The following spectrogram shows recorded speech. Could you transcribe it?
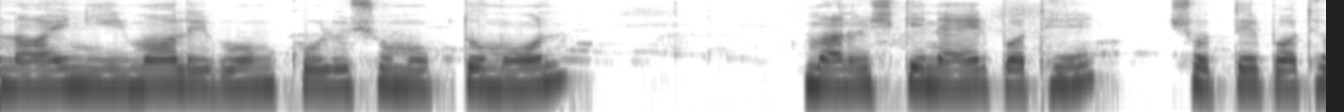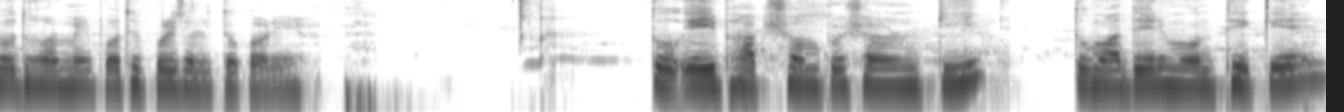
নয়, নির্মল এবং কলুষমুক্ত মন মানুষকে ন্যায়ের পথে, সত্যের পথে ও ধর্মের পথে পরিচালিত করে। তো এই ভাব সম্প্রসারণটি তোমাদের মন থেকে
